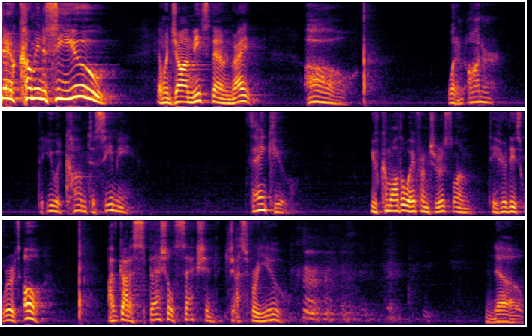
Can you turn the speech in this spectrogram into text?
They're coming to see you. And when John meets them, right, oh, what an honor that you would come to see me. Thank you. You've come all the way from Jerusalem to hear these words. Oh, I've got a special section just for you. no.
